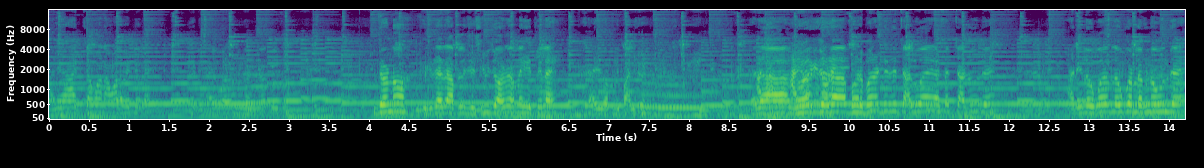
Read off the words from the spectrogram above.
आणि आजचा मान आम्हाला भेटलेला आहे धन्यवाद देतो. मित्रांनो इकडे आता आपल्या जेसीबीच्या घेतलेला आहे. साई आपली पालखी. त्याचा घर जेवढा भरभराटीने चालू आहे असं चालूच आहे आणि लवकरात लवकर लग्न होऊन जाय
